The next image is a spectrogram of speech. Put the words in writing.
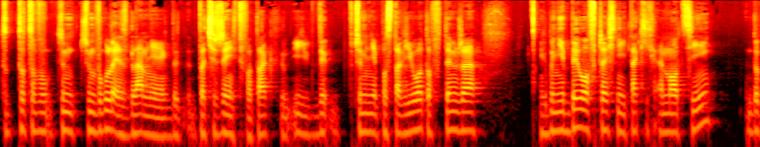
to, to, to czym, czym w ogóle jest dla mnie jakby tacierzyństwo, tak? I w czym mnie postawiło, to w tym, że jakby nie było wcześniej takich emocji do,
